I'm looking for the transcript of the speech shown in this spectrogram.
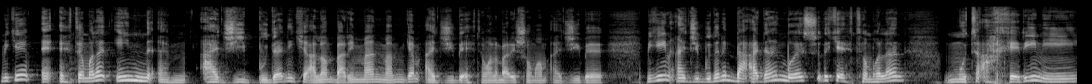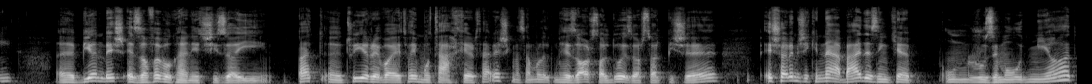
میگه احتمالا این عجیب بودنی که الان برای من من میگم عجیبه احتمالا برای شما هم عجیبه. میگه این عجیب بودن بعدا باعث شده که احتمالا متأخرینی بیان بهش اضافه بکنن یه چیزایی. بعد توی روایت های که مثلا هزار سال دو هزار سال پیشه اشاره میشه که نه بعد از اینکه اون روز موعود میاد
